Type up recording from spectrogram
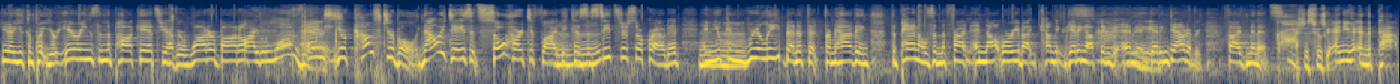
You know, you can put your earrings in the pockets. You have your water bottle. I love this. And you're comfortable. Nowadays, it's so hard to fly because the mm-hmm. seats are so crowded, and you can mm-hmm. really benefit from having the panels in the front and not worry about coming, getting up and, and getting down every five minutes. Gosh, this feels good. And you and the pa-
